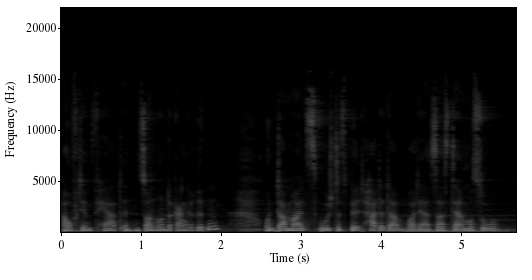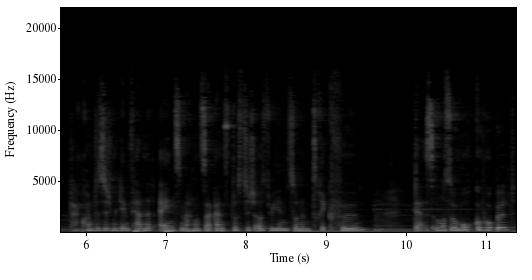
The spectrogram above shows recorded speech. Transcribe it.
auf dem Pferd in den Sonnenuntergang geritten. Und damals, wo ich das Bild hatte, da war der, saß der immer so da konnte sich mit dem Pferd nicht eins machen. Es sah ganz lustig aus wie in so einem Trickfilm. Der ist immer so hochgehuppelt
